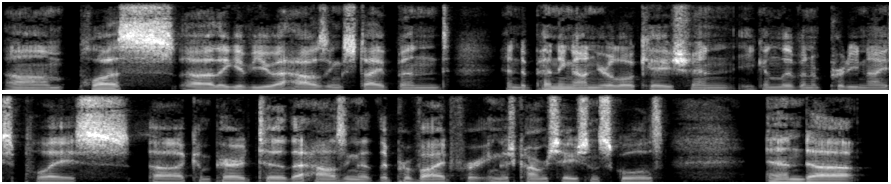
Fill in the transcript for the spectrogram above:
Um, plus, uh, they give you a housing stipend, and depending on your location, you can live in a pretty nice place uh, compared to the housing that they provide for English conversation schools. And uh,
